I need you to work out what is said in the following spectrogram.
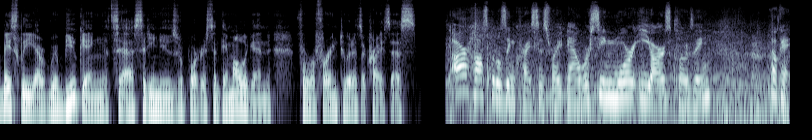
basically uh, rebuking uh, City News reporter Cynthia Mulligan for referring to it as a crisis. Our hospital's in crisis right now. We're seeing more ERs closing. Okay,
